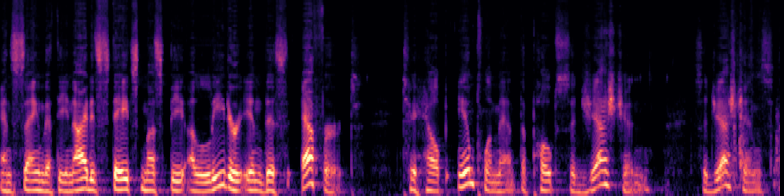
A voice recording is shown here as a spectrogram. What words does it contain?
and saying that the United States must be a leader in this effort to help implement the Pope's suggestion, suggestions. Uh,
